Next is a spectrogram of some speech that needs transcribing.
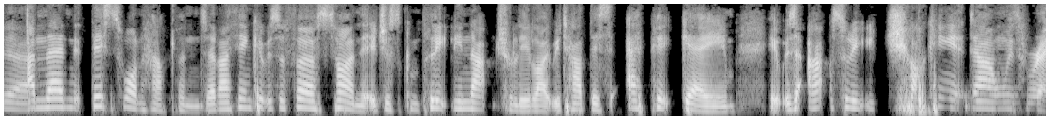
Yeah. And then this one happened, and I think it was the first time that it just completely naturally, like we'd had this epic game. It was absolutely chucking it down with rain.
